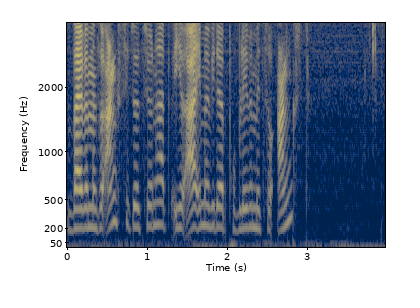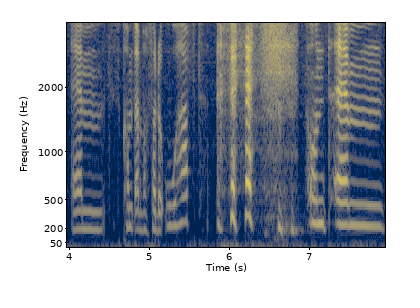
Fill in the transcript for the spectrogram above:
Weil wenn man so Angstsituationen hat, ich habe immer wieder Probleme mit so Angst. Ähm, das kommt einfach von der U-Haft. und ähm,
